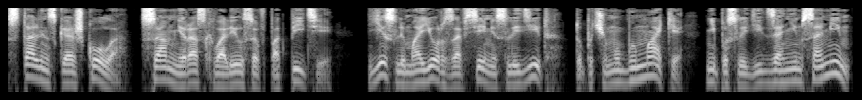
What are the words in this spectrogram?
Сталинская школа сам не раз хвалился в подпитии. Если майор за всеми следит, то почему бы Маке не последить за ним самим?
